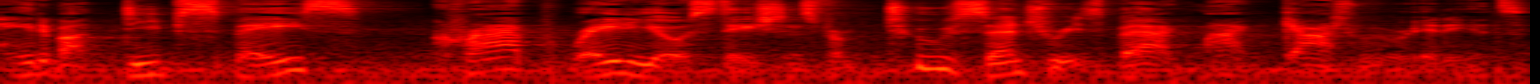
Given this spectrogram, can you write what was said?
Hate about deep space? Crap radio stations from two centuries back. My gosh, we were idiots.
